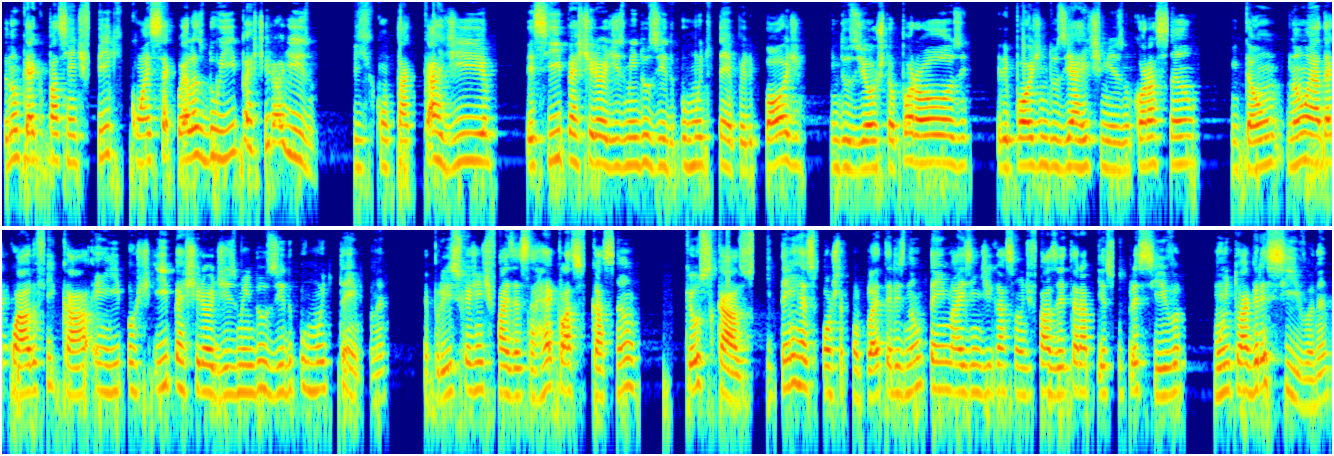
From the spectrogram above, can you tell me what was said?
você não quer que o paciente fique com as sequelas do hipertireoidismo, fique com taquicardia. Esse hipertireoidismo induzido por muito tempo, ele pode induzir osteoporose, ele pode induzir arritmias no coração. Então, não é adequado ficar em hipertireoidismo induzido por muito tempo, né? É por isso que a gente faz essa reclassificação, que os casos que têm resposta completa, eles não têm mais indicação de fazer terapia supressiva muito agressiva, né?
